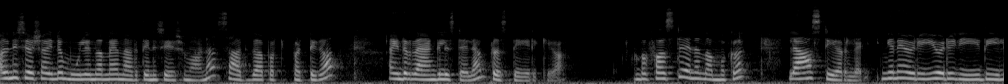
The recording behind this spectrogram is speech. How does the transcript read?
അതിനുശേഷം അതിന്റെ മൂല്യനിർണയം നടത്തിയതിന് ശേഷമാണ് സാധ്യതാ പട്ടിക അതിന്റെ റാങ്ക് ലിസ്റ്റ് എല്ലാം പ്രസിദ്ധീകരിക്കുക. അപ്പോൾ ഫസ്റ്റ് തന്നെ നമുക്ക് ലാസ്റ്റ് ഇയറിൽ ഇങ്ങനെ ഒരു ഈ ഒരു രീതിയിൽ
